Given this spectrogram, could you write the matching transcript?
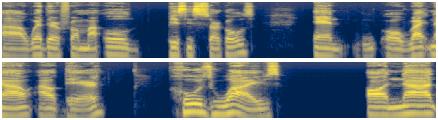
uh, whether from my old business circles and or right now out there, whose wives are not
